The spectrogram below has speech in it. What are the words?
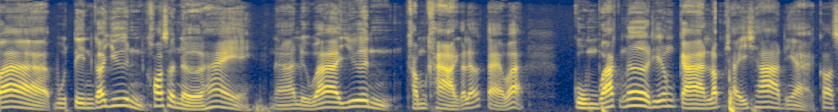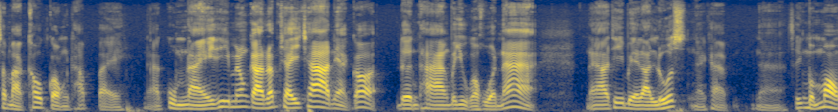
ว่าปูตินก็ยื่นข้อเสนอให้นะหรือว่ายื่นคำขาดก็แล้วแต่ว่ากลุ่มวักเนอร์ที่ต้องการรับใช้ชาติเนี่ยก็สมัครเข้ากองทัพไปนะกลุ่มไหนที่ไม่ต้องการรับใช้ชาติเนี่ยก็เดินทางไปอยู่กับหัวหน้า นะที่เบลารุสนะครับนะซึ่งผมมอง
